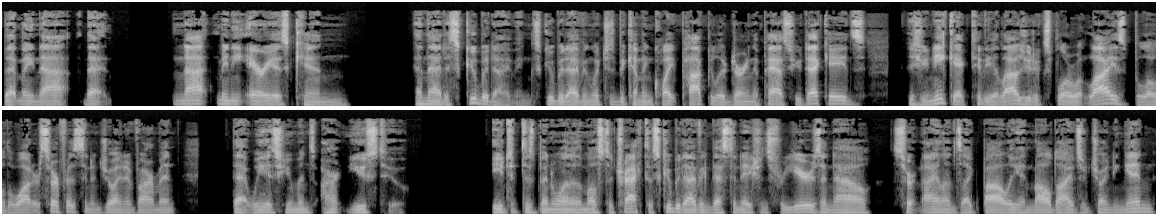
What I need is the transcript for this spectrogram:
that may not that not many areas can, and that is scuba diving. Scuba diving, which is becoming quite popular during the past few decades, this unique activity allows you to explore what lies below the water surface and enjoy an environment that we as humans aren't used to. Egypt has been one of the most attractive scuba diving destinations for years, and now certain islands like Bali and Maldives are joining in.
